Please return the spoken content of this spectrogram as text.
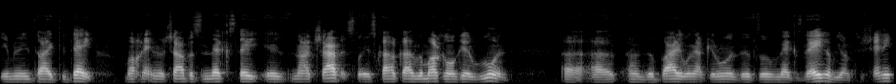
even he died today. Macha in Shabbos, the next day is not Shabbos. So his Kalkal, the Macha will get ruined uh, uh, the body will not get ruined until the next day of Yom Tisheni.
